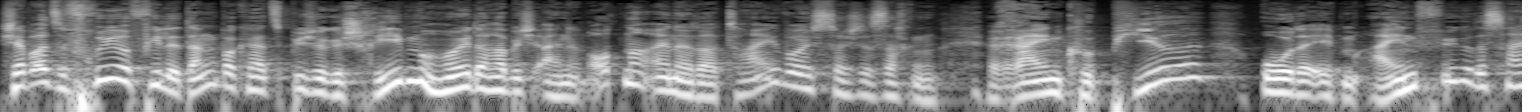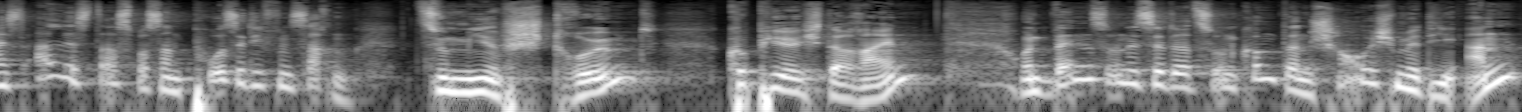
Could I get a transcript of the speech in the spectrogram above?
Ich habe also früher viele Dankbarkeitsbücher geschrieben. Heute habe ich einen Ordner, eine Datei, wo ich solche Sachen rein kopiere oder eben einfüge. Das heißt, alles das, was an positiven Sachen zu mir strömt, kopiere ich da rein. Und wenn so eine Situation kommt, dann schaue ich mir die an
